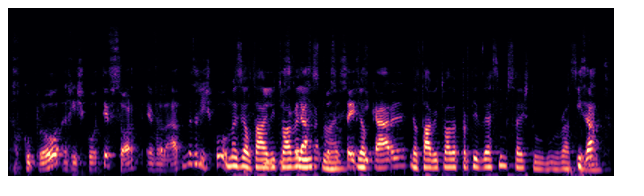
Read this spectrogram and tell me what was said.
Recuperou, arriscou, teve sorte, é verdade, mas arriscou. Mas ele está E- e habituado se calhar a isso, não não é? Ele, car, ele está habituado a partir do 16, o o Russell. Exato,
